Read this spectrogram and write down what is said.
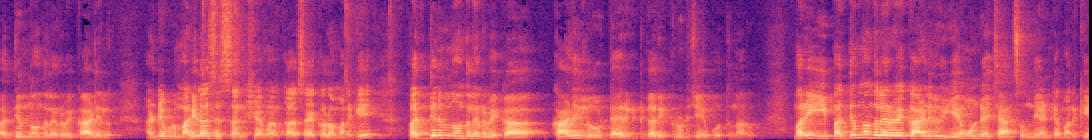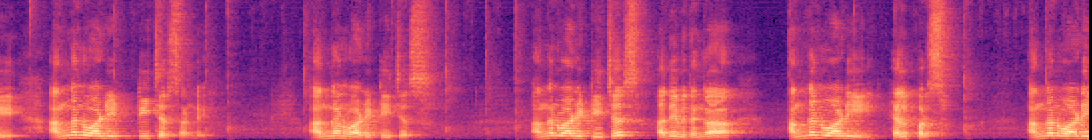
పద్దెనిమిది వందల ఇరవై ఖాళీలు. అంటే ఇప్పుడు మహిళా శిశు సంక్షేమ శాఖలో మనకి పద్దెనిమిది వందల ఇరవై ఖాళీలు డైరెక్ట్గా రిక్రూట్ చేయబోతున్నారు. మరి ఈ పద్దెనిమిది వందల ఇరవై ఖాళీలు ఏముండే ఛాన్స్ ఉంది అంటే మనకి అంగన్వాడీ టీచర్స్ అండి. అంగన్వాడీ టీచర్స్. అంగన్వాడీ టీచర్స్ అదేవిధంగా అంగన్వాడీ హెల్పర్స్. అంగన్వాడీ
